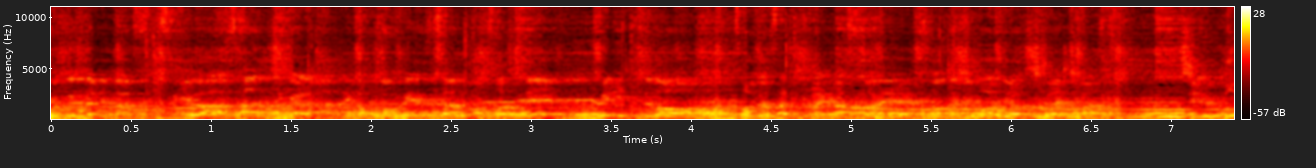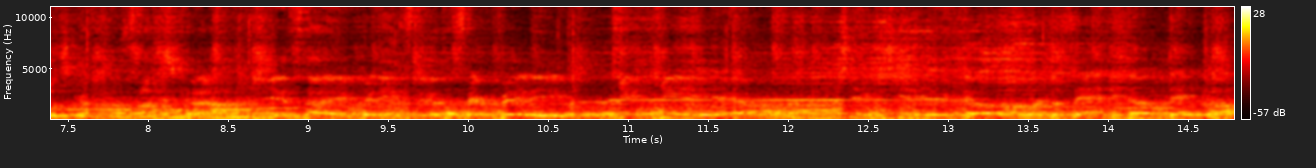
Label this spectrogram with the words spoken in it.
曲になります。次は3時からデコボコフェンスさんもそしてフェリーズの登場させてもらいますのでその時もよろしくお願いします。15時から3時からイエスアイフェリーズ都線フェリー元気チェッチェ今日は都線に乗っていこう。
